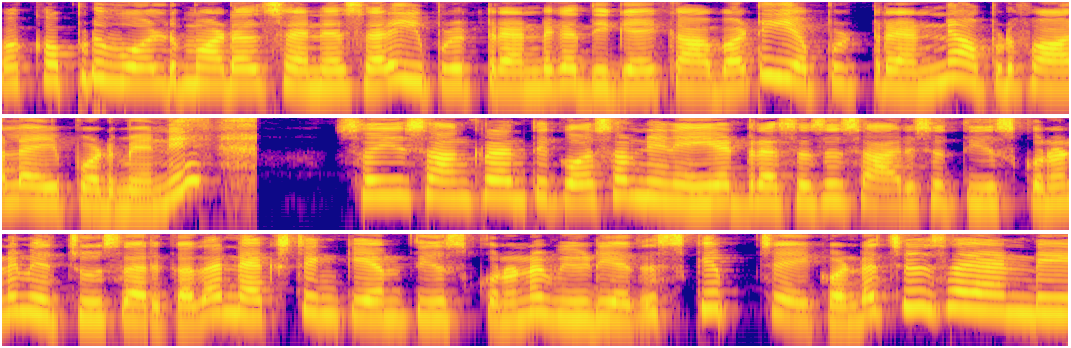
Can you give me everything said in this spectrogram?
ఒకప్పుడు ఓల్డ్ మోడల్స్ అయినా సరే ఇప్పుడు ట్రెండ్గా దిగాయి కాబట్టి ఎప్పుడు ట్రెండ్ని అప్పుడు ఫాలో అయిపోవడమేని. సో ఈ సంక్రాంతి కోసం నేను ఏ డ్రెస్సెస్ సారీస్ తీసుకున్నానో మీరు చూసారు కదా. నెక్స్ట్ ఇంకేం తీసుకున్నానో వీడియో అయితే స్కిప్ చేయకుండా చూసేయండి.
